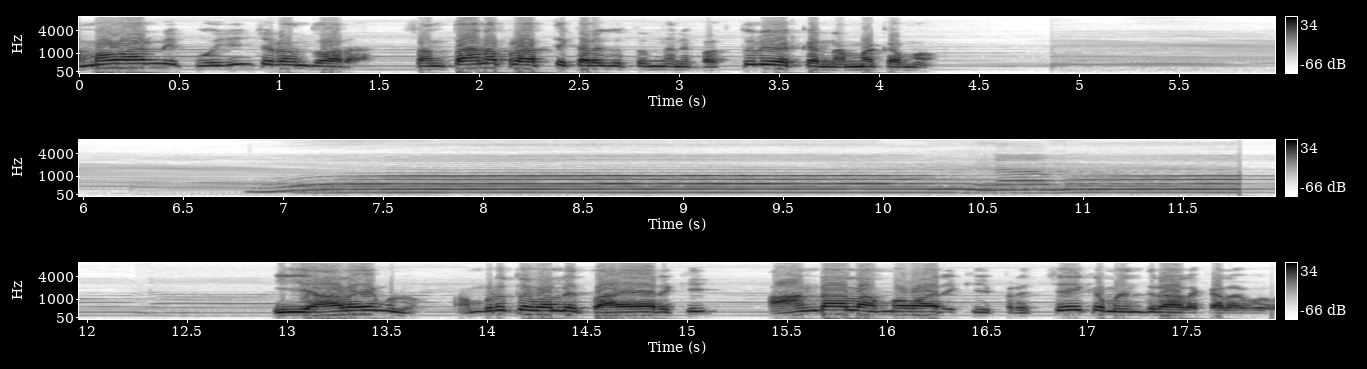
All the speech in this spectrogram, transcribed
అమ్మవారిని పూజించడం ద్వారా సంతాన ప్రాప్తి కలుగుతుందని భక్తుల యొక్క నమ్మకము. ఈ ఆలయములు అమృతవల్లి తాయారికి ఆండాల అమ్మవారికి ప్రత్యేక మందిరాలు కలవు.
